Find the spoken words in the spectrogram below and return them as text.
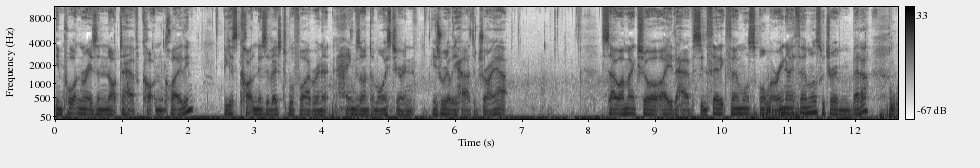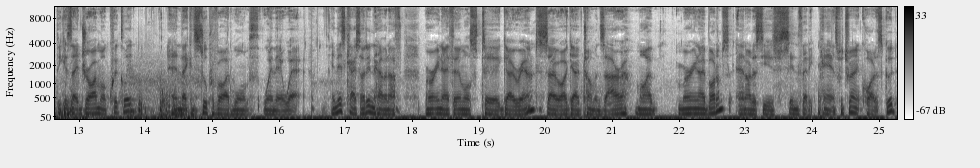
important reason not to have cotton clothing because cotton is a vegetable fibre and it hangs onto moisture and is really hard to dry out. So I make sure I either have synthetic thermals or merino thermals, which are even better because they dry more quickly and they can still provide warmth when they're wet. In this case, I didn't have enough merino thermals to go round, so I gave Tom and Zara my merino bottoms and I just used synthetic pants, which weren't quite as good,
